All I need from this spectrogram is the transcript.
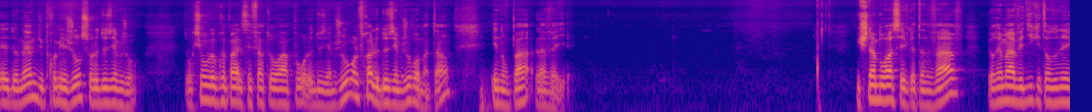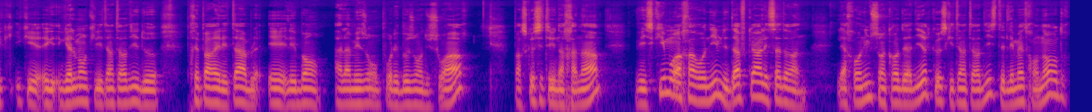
et de même du premier jour sur le deuxième jour. Donc si on veut préparer le Sefer Torah pour le deuxième jour, on le fera le deuxième jour au matin et non pas la veille. Mishnabura Katan Vav, le Réma avait dit qu'étant donné également qu'il était interdit de préparer les tables et les bancs à la maison pour les besoins du soir, parce que c'était une achana, Veiskimu acharonim de Dafka les Sadran. Les acharonim sont accordés à dire que ce qui était interdit, c'était de les mettre en ordre,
